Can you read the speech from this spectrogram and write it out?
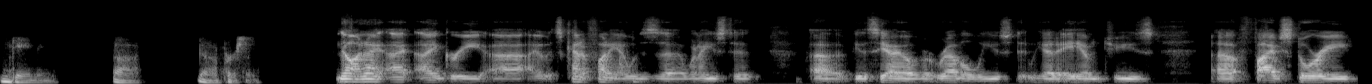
gaming uh, uh, person. No, and I I, I agree. Uh, I, it's kind of funny. I was uh, when I used to uh, be the CIO over at Revel. We used to, we had AMG's uh, five story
